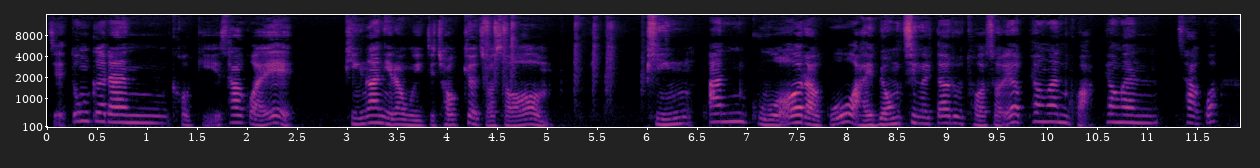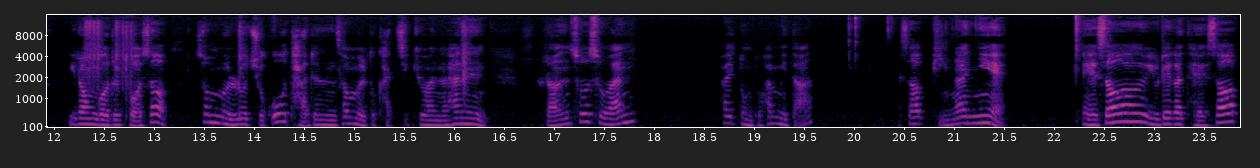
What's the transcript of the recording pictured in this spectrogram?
이제 동그란 거기 사과에 빙안이라고 이제 적혀져서 빙안구어라고 아예 명칭을 따로 둬서요. 평안과, 평안사과 이런 거를 둬서 선물로 주고 다른 선물도 같이 교환을 하는 그런 소소한 활동도 합니다. 그래서 빙안이에서 유래가 돼서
